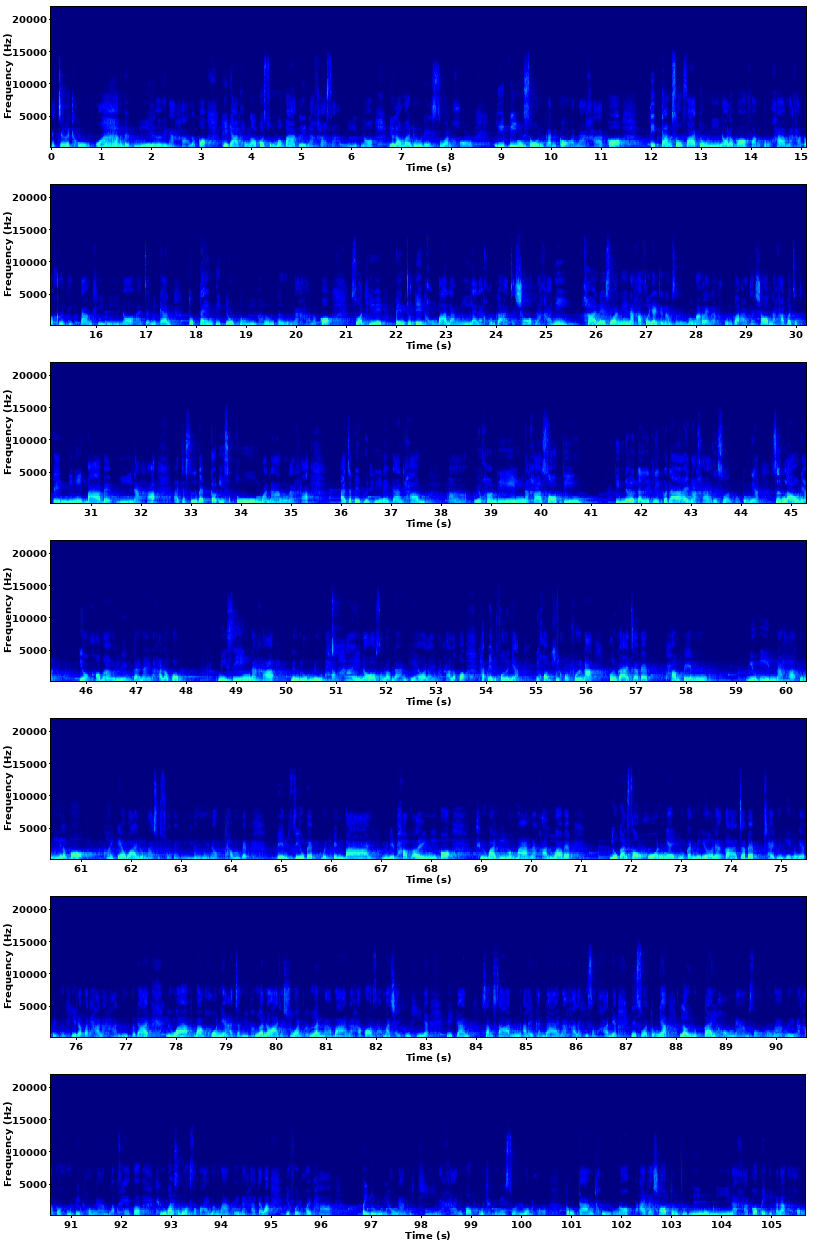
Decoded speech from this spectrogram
จะเจอโถงกว้างแบบนี้เลยนะคะ แล้วก็เพดานของเราก็สูงมากๆเลยนะคะ 3 เมตรเนาะเดี๋ยวเรามาดูในส่วนของ living zone กันก่อนนะคะ ก็ติดตั้งโซฟาตรงนี้เนาะแล้วก็ฝั่งตรงข้ามนะคะ ก็คือติดตั้งทีวีเนาะอาจจะมีการตกแต่งติดรูปตรงนี้เพิ่มเติมนะคะ แล้วก็ส่วนที่เป็นจุดเด่นของบ้านหลังนี้หลาย ๆ คนก็อาจจะชอบนะคะนี่ ค่ะในส่วนนี้นะคะเฟิร์นอยากจะนำเสนอมากๆหลายๆคนก็อาจจะชอบนะคะ ก็จะเป็นมินิบาร์แบบนี้นะคะ อาจจะซื้อแบบเก้าอี้สตูมานั่งนะคะ อาจจะเป็นพื้นที่ในการทำเวลคัมดิ้งนะคะซอฟดิ้งดินเนอร์กันเล็กๆก็ได้นะคะ ในส่วนของตรงนี้ซึ่งเราเนี่ยเดี๋ยวเข้ามาบริเวณด้านในนะคะ เราก็มีซิงค์นะคะ หนึ่งหลุมหนึ่งพักให้เนาะสำหรับล้างแก้วอะไรนะคะ แล้วก็ถ้าเป็นเฟิร์นเนี่ยในความคิดของเฟิร์นนะเฟิร์นก็อาจจะแบบทำเป็นบิวอินนะคะ ตรงนี้แล้วก็ห้อยแก้ววายลงมาสวยๆแบบนี้เลยเนาะทำแบบเป็นฟิลแบบเหมือนเป็นบาร์อยู่ในผับอะไรอย่างนี้ก็ถือว่าดีมากๆนะคะ หรือว่าแบบ อยู่กันสองคนเงี้ยอยู่กันไม่เยอะเนี่ยก็อาจจะแบบใช้พื้นที่ตรงเนี้ยเป็นพื้นที่รับประทานอาหารเลยก็ได้ หรือว่าบางคนเนี่ยอาจจะมีเพื่อนเนาะอาจจะชวนเพื่อนมาบ้านนะคะ ก็สามารถใช้พื้นที่เนี้ยในการสังสรรค์อะไรกันได้นะคะ และที่สำคัญเนี่ยในส่วนตรงเนี้ยเราอยู่ใกล้ห้องน้ำสองมาก ๆเลยนะคะ ก็คือเป็นห้องน้ำรับแขกก็ถือว่าสะดวกสบายมาก ๆเลยนะคะ แต่ว่าเดี๋ยวเฟิร์นค่อยพา ไปดูในห้องน้ำอีกทีนะคะนี่ก็พูดถึงในส่วนรวมของตรงกลางถุงเนาะก็อาจจะชอบตรงจุดนี้มุมนี้นะคะ ก็เป็นเอกลักษณ์ของ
